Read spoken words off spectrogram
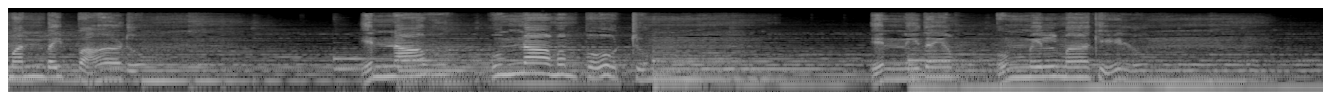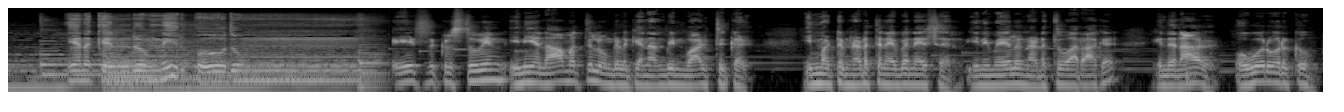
உம் அன்பை பாடும். என்னாவும் உம் நாமம் போற்றும். என் இதயம் உம்மில் மகிழும். எனக்கென்றும் நீர் போதும். ஏசு கிறிஸ்துவின் இனிய நாமத்தில் உங்களுக்கு என் அன்பின் வாழ்த்துக்கள். இம்மட்டும் நடத்தின எபனேசர் இனிமேலும் நடத்துவாராக. இந்த நாள் ஒவ்வொருவருக்கும்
